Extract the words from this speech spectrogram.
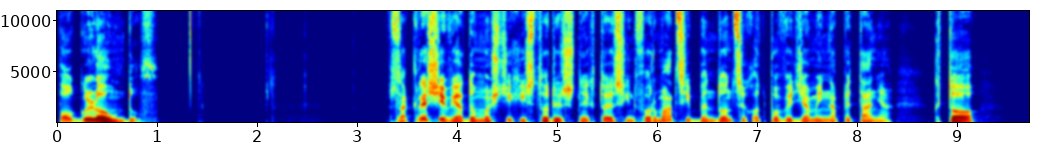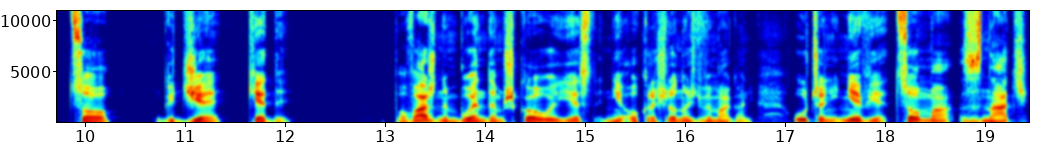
poglądów. W zakresie wiadomości historycznych to jest informacji będących odpowiedziami na pytania kto, co, gdzie, kiedy. Poważnym błędem szkoły jest nieokreśloność wymagań. Uczeń nie wie, co ma znać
